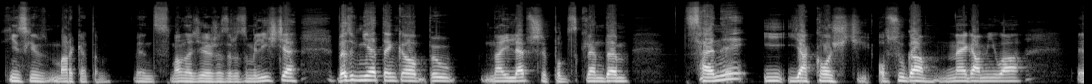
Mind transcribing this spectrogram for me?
chińskim marketem, więc mam nadzieję, że zrozumieliście. Według mnie ten kebab był najlepszy pod względem ceny i jakości. Obsługa mega miła. Yy,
